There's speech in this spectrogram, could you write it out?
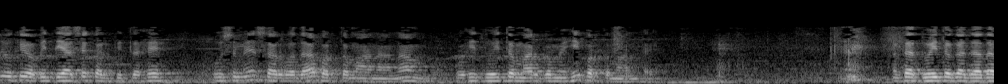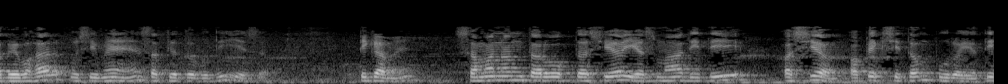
जो कि अविद्या से कल्पित है, उसमें सर्वदा वर्तमान नाम वही द्वैत मार्ग में ही वर्तमान है। अर्थात द्वैत का ज़्यादा व्यवहार, उसी में सत्यत्व बुद्धि, ये सब। टीका में समानंतरोक्त यस्मादिति अस्य अपेक्षितम पूरयति।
